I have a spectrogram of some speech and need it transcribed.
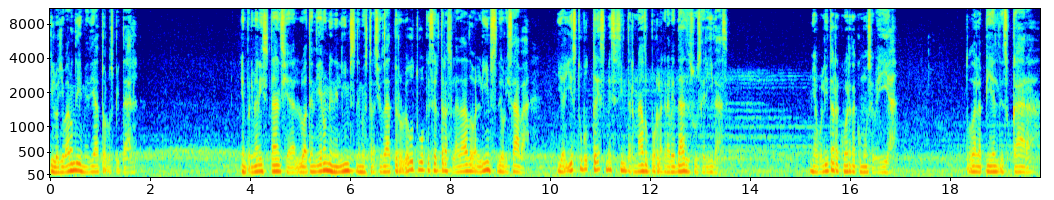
y lo llevaron de inmediato al hospital. En primera instancia lo atendieron en el IMSS de nuestra ciudad, pero luego tuvo que ser trasladado al IMSS de Orizaba, y ahí estuvo tres meses internado por la gravedad de sus heridas. Mi abuelita recuerda cómo se veía. Toda la piel de su cara,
